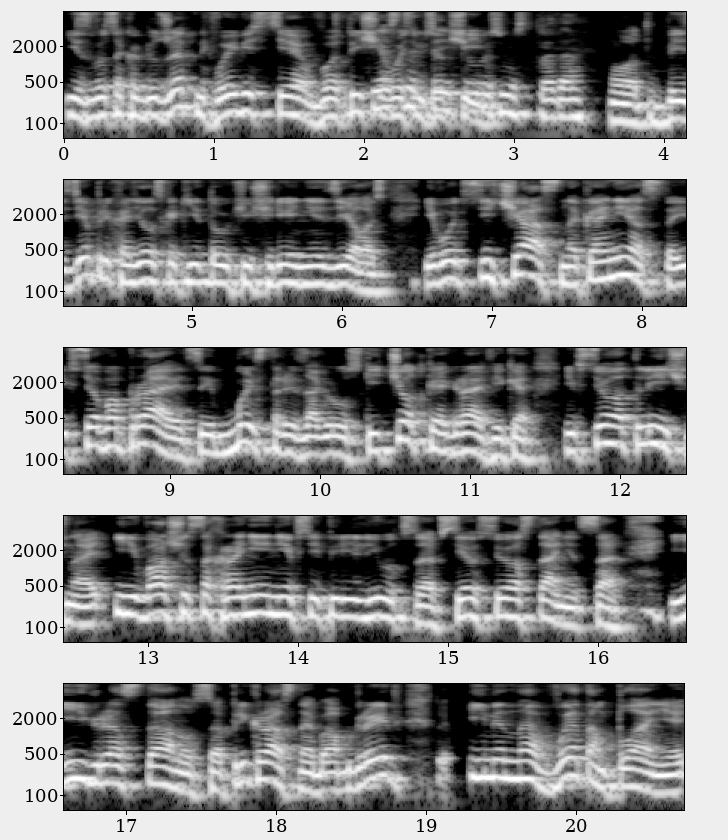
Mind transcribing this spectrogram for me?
из высокобюджетных вывести в Честно, 1080p. 1080p, да. Вот, везде приходилось какие-то ухищрения делать. И вот сейчас, наконец-то, и все поправится, и быстрые загрузки, и четкая графика, и все отлично, и ваши сохранения все перельются, все все останется, и игры останутся, останутся. Прекрасный апгрейд. Именно в этом плане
